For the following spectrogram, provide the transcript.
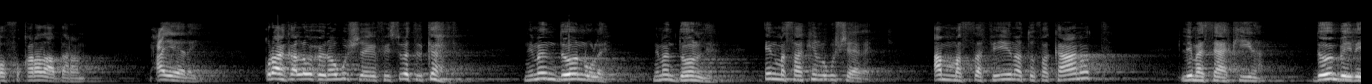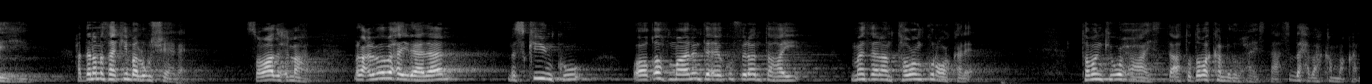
oo fuqaradaa daran. Maxaa yeelay? Qur'aanka wuxuu inoogu sheegay fii suurati اlkahf niman doonu leh niman doon leh in masaakiin lagu sheegay. Ama asafiinatu fakaanat limasaakiina doon bay leeyihiin haddana masaakiin baa lagu sheegay soo waadix maaha marka culimadu waxay yidhahdaan maskiinku waa qof maalinta ay ku filan tahay maalan toban kun oo kale tobankii wuxuu haystaa toddoba ka miduu haystaa saddex baa ka maqan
